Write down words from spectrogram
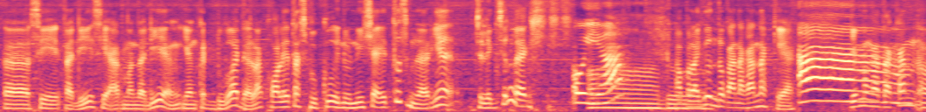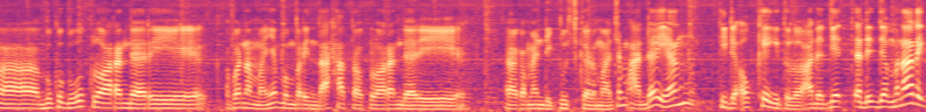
uh, si tadi si Arman tadi yang yang kedua adalah kualitas buku Indonesia itu sebenarnya jelek-jelek. Oh iya. Aduh. Apalagi untuk anak-anak ya. Ah. Dia mengatakan eh, buku-buku keluaran dari apa namanya pemerintah atau keluaran dari eh, Kemendikbud segala macam ada yang tidak oke gitu loh. Ada dia ada tidak menarik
